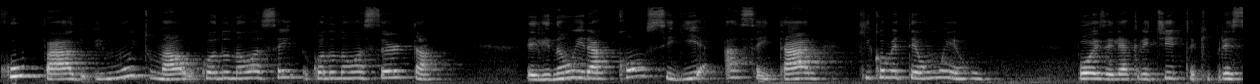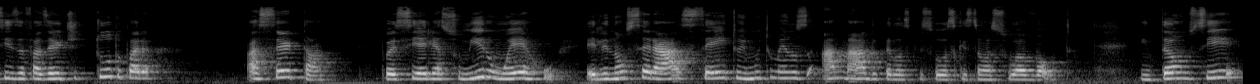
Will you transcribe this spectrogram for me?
culpado e muito mal quando não, aceita, quando não acertar. Ele não irá conseguir aceitar que cometeu um erro, pois ele acredita que precisa fazer de tudo para acertar. Pois se ele assumir um erro, ele não será aceito e muito menos amado pelas pessoas que estão à sua volta. Então, se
